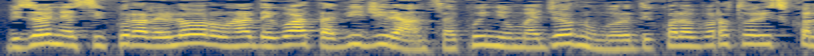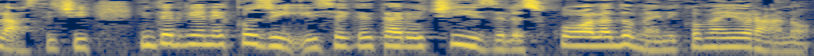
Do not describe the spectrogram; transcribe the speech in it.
Bisogna assicurare loro un'adeguata vigilanza, quindi un maggior numero di collaboratori scolastici. Interviene così il segretario CISL Scuola Domenico Maiorano.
